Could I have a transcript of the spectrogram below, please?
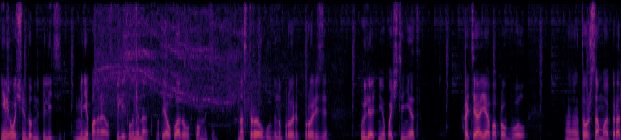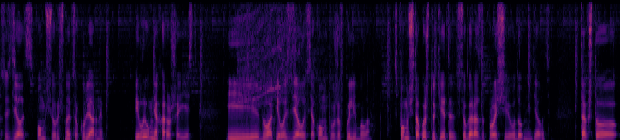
ими очень удобно пилить. Мне понравилось пилить ламинат. Вот я укладывал в комнате, настроил глубину прорези пыли от нее почти нет. Хотя я попробовал э, ту же самую операцию сделать с помощью ручной циркулярной пилы, у меня хорошая есть. И два пила сделал, и вся комната уже в пыли была. С помощью такой штуки это все гораздо проще и удобнее делать. Так что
